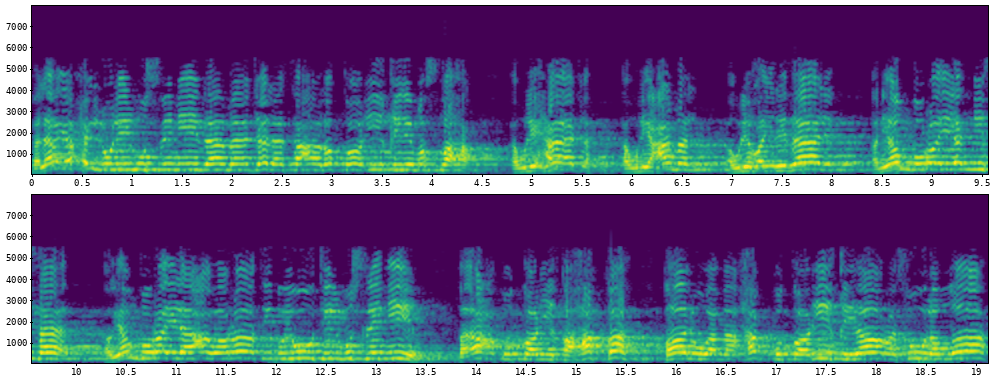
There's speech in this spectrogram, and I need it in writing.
فلا يحل للمسلم إذا ما جلس على الطريق لمصلحة أو لحاجة أو لعمل أو لغير ذلك أن ينظر إلى النساء أو ينظر إلى عورات بيوت المسلمين. فأعطوا الطريق حقه. قالوا وما حق الطريق يا رسول الله؟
